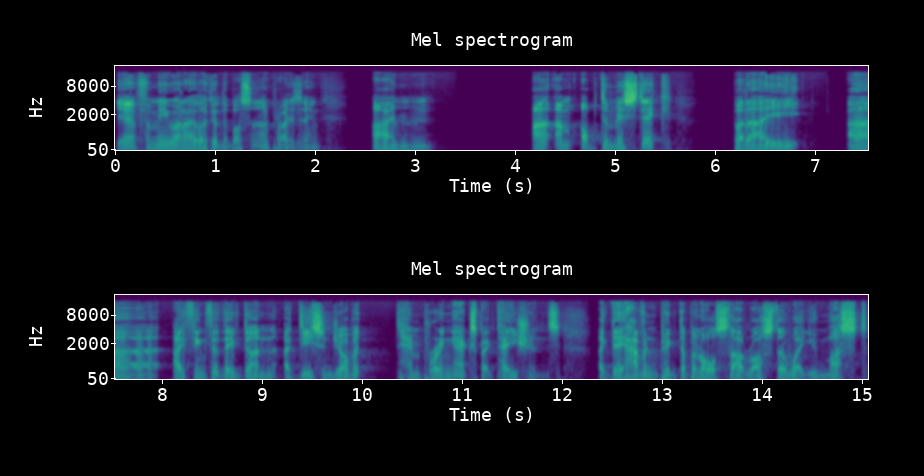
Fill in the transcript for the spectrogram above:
Yeah, for me, when I look at the Boston Uprising, I'm I, I'm optimistic, but I uh, I think that they've done a decent job at tempering expectations. Like they haven't picked up an all-star roster where you must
